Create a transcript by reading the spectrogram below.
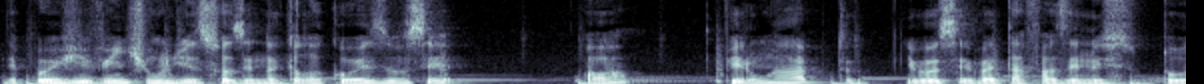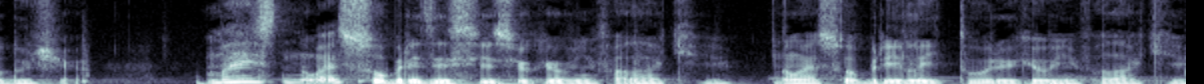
Depois de 21 dias fazendo aquela coisa, você, ó, vira um hábito e você vai estar tá fazendo isso todo dia. Mas não é sobre exercício que eu vim falar aqui, não é sobre leitura que eu vim falar aqui.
